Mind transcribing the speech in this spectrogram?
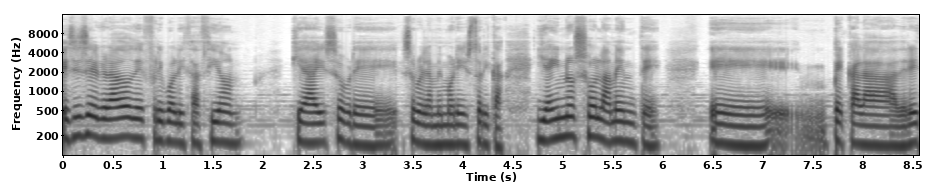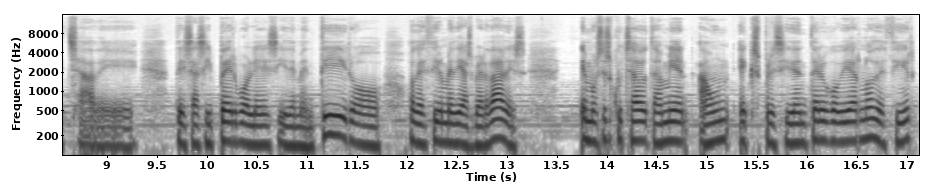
Ese es el grado de frivolización que hay sobre, sobre la memoria histórica. Y ahí no solamente eh, peca la derecha de, esas hipérboles y de mentir o, o decir medias verdades. Hemos escuchado también a un expresidente del gobierno decir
